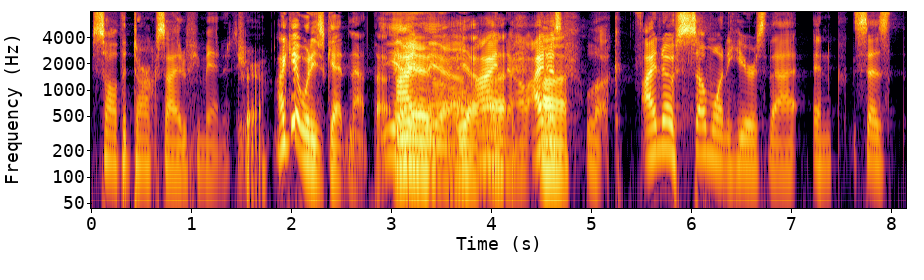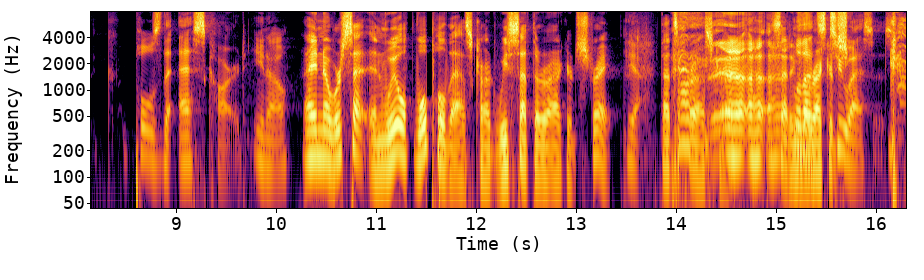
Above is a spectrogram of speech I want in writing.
saw the dark side of humanity. true. I get what he's getting at, though. Yeah, I yeah. know. I uh, know. I just uh, look. I know someone hears that and says pulls the S card. You know. Hey, no, we're set, and we'll we'll pull the S card. We set the record straight. Yeah. That's our S card. Setting Well, the that's record. two S's.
